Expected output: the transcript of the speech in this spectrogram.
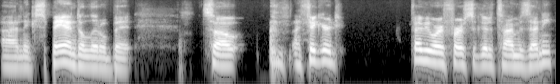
uh, and expand a little bit. So I figured February 1st, is a good a time as any.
